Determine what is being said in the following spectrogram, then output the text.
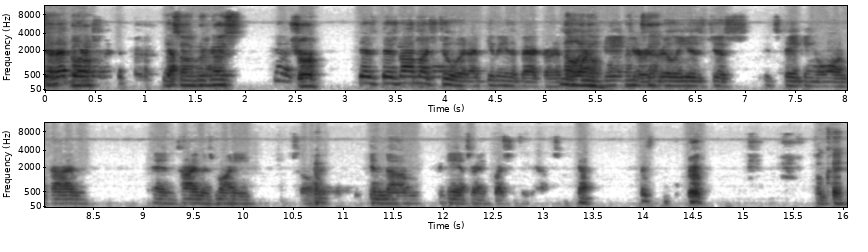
yeah, that works. Yeah. That sound good, guys? Sure. There's, there's not much to it. I've given you the background. It's a No, I one know. Pager. It really is just, it's taking a long time and time is money. So Okay. we can, um, we can answer any questions that you have. Yeah. Okay.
